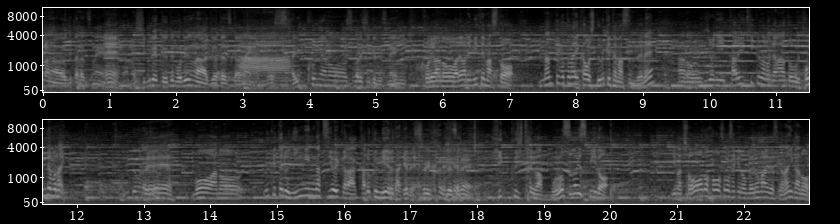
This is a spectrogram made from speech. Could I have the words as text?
大人が受けたらですね、ええ、しびれて腕が折れるような状態ですからね。最高にあの素晴らしいですね、うん、これはあの我々見てますとなんてことない顔して受けてますんでね。あの非常に軽いキックなのかなと思う。とんでもない。とんでもないです、えー、もうあの受けてる人間が強いから軽く見えるだけで。そういう感じですね。キック自体はものすごいスピード。今ちょうど放送席の目の前ですが何かあの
